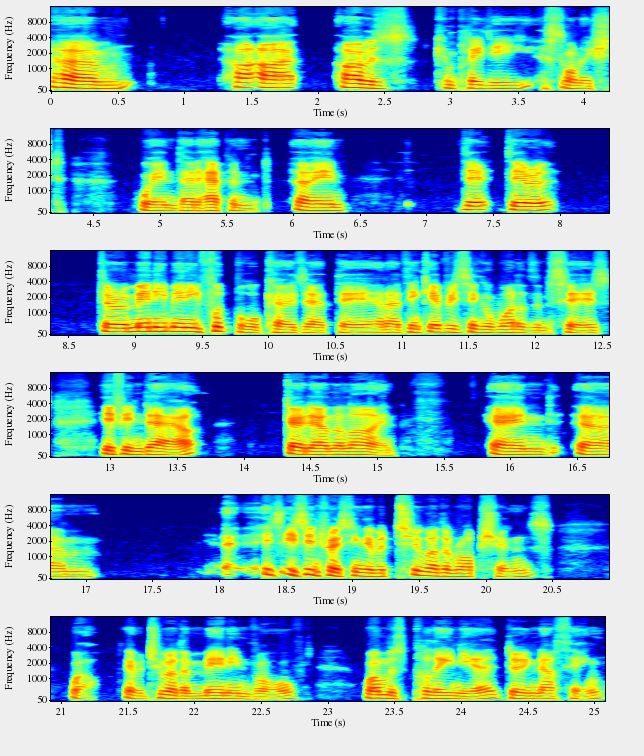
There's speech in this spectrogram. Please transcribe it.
um, I, I I was completely astonished when that happened. I mean, there there are there are many many football codes out there, and I think every single one of them says, if in doubt, go down the line. And um, it's it's interesting. There were two other options. Well, there were two other men involved. One was Palhinha doing nothing.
